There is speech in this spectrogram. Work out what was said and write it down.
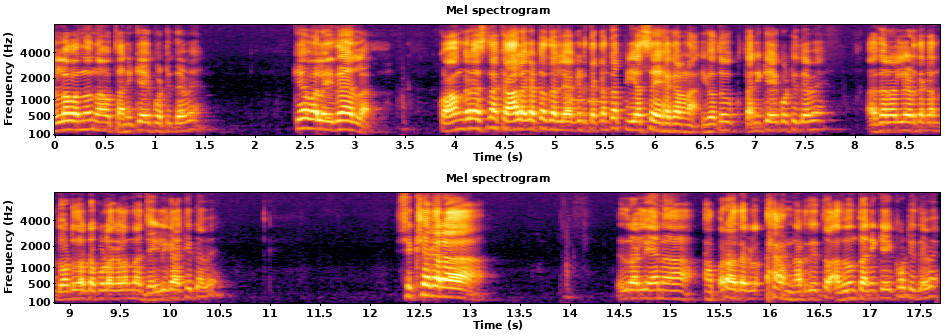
ಎಲ್ಲವನ್ನು ನಾವು ತನಿಖೆ ಕೊಟ್ಟಿದ್ದೇವೆ. ಕೇವಲ ಇದೇ ಅಲ್ಲ ಕಾಂಗ್ರೆಸ್ನ ಕಾಲಘಟ್ಟದಲ್ಲಿ ಆಗಿರ್ತಕ್ಕಂಥ ಪಿ ಎಸ್ ಐ ಹಗರಣ ಇವತ್ತು ತನಿಖೆ ಕೊಟ್ಟಿದ್ದೇವೆ. ಅದರಲ್ಲಿರ್ತಕ್ಕಂಥ ದೊಡ್ಡ ದೊಡ್ಡ ಕುಳಗಳನ್ನು ಜೈಲಿಗೆ ಹಾಕಿದ್ದೇವೆ. ಶಿಕ್ಷಕರ ಇದರಲ್ಲಿ ಏನು ಅಪರಾಧಗಳು ನಡೆದಿತ್ತು ಅದನ್ನು ತನಿಖೆಗೆ ಕೊಟ್ಟಿದ್ದೇವೆ.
